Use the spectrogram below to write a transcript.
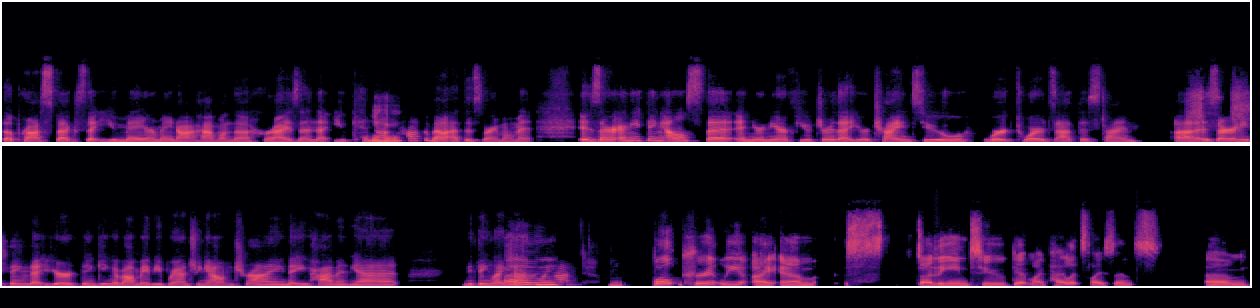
the prospects that you may or may not have on the horizon that you cannot mm-hmm. talk about at this very moment, is there anything else that in your near future that you're trying to work towards at this time? Uh, is there anything that you're thinking about maybe branching out and trying that you haven't yet? Anything like that um, going on? Well, currently I am studying to get my pilot's license. Um,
